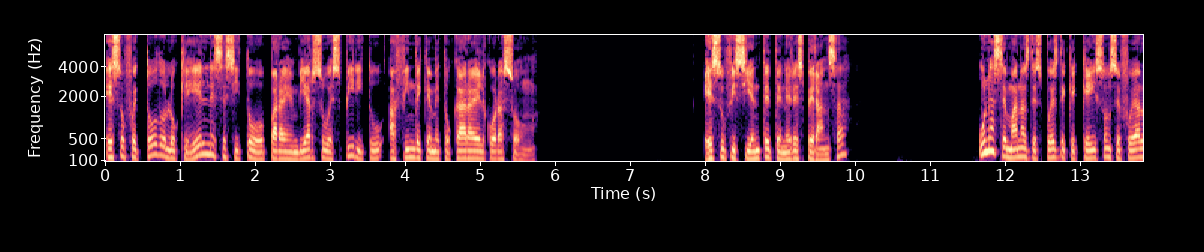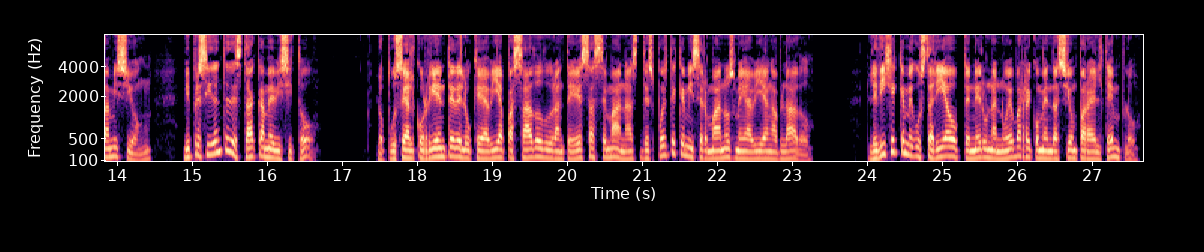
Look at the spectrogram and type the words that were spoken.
eso fue todo lo que Él necesitó para enviar su espíritu a fin de que me tocara el corazón. ¿Es suficiente tener esperanza? Unas semanas después de que Kayson se fue a la misión, mi presidente de estaca me visitó. Lo puse al corriente de lo que había pasado durante esas semanas después de que mis hermanos me habían hablado. Le dije que me gustaría obtener una nueva recomendación para el templo.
